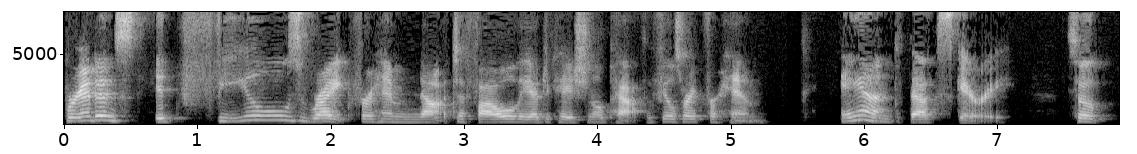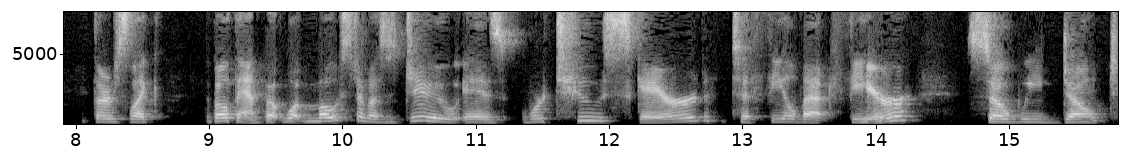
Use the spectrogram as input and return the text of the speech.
Brandon's. It feels right for him not to follow the educational path. It feels right for him, and that's scary. So there's like both and. But what most of us do is we're too scared to feel that fear, so we don't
